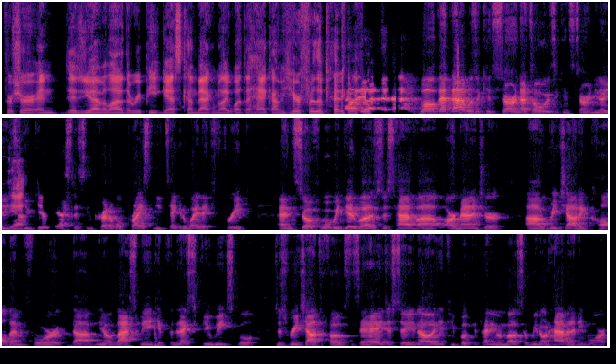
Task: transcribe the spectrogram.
For sure. And did you have a lot of the repeat guests come back and be like, "What the heck? I'm here for the penny." Uh, yeah, that, well, that that was a concern. That's always a concern. You know, you, yeah. you give guests this incredible price and you take it away, they freak. And so what we did was just have uh, our manager uh, reach out and call them for uh, you know last week, and for the next few weeks, we'll just reach out to folks and say, "Hey, just so you know, if you book the penny mimosa, we don't have it anymore."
